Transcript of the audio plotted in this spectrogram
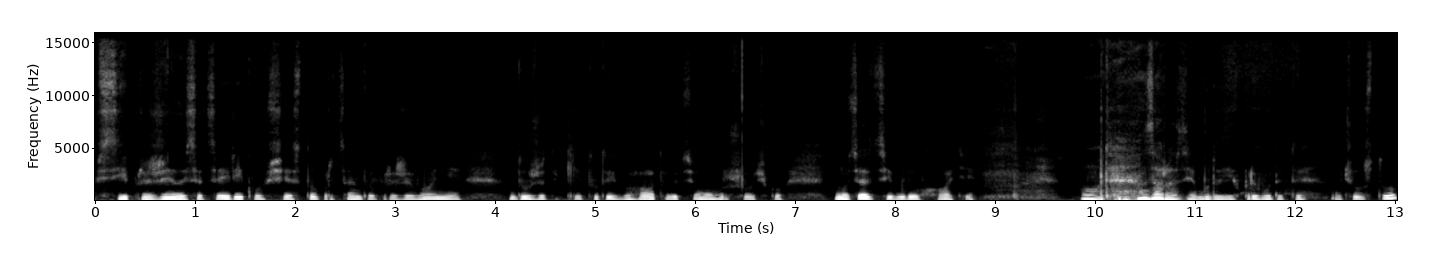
всі прижилися цей рік взагалі 100% приживання. Дуже такі. Тут їх багато у цьому горшочку. Ну, це ці були в хаті. От. Зараз я буду їх приводити у чувство.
